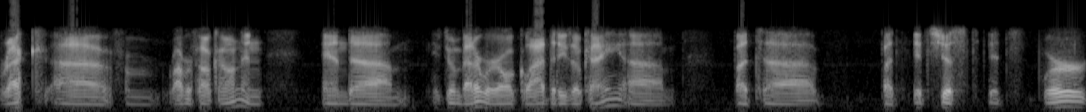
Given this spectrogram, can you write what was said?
wreck uh, from Robert Falcone, and and um, he's doing better. We're all glad that he's okay. Um, but uh, but it's just it's we're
